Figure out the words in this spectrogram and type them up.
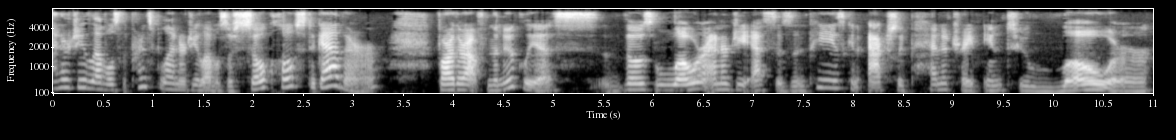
energy levels, the principal energy levels are so close together, farther out from the nucleus, those lower energy S's and P's can actually penetrate into lower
